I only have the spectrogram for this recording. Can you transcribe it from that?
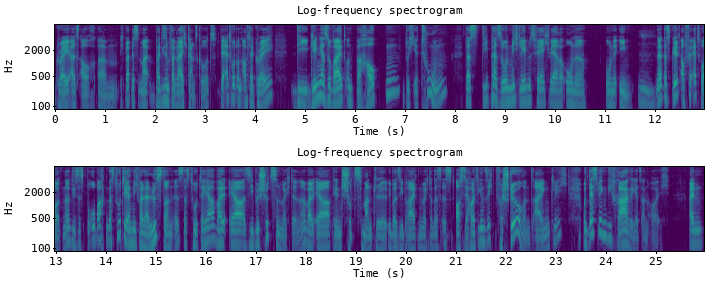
Grey als auch, ähm, ich bleibe jetzt mal bei diesem Vergleich ganz kurz. Der Edward und auch der Grey, die gehen ja so weit und behaupten durch ihr Tun, dass die Person nicht lebensfähig wäre ohne, ohne ihn. Ne, das gilt auch für Edward. Ne? Dieses Beobachten, das tut er ja nicht, weil er lüstern ist, das tut er ja, weil er sie beschützen möchte, ne? weil er den Schutzmantel über sie breiten möchte. Und das ist aus der heutigen Sicht verstörend eigentlich. Und deswegen die Frage jetzt an euch. Ein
